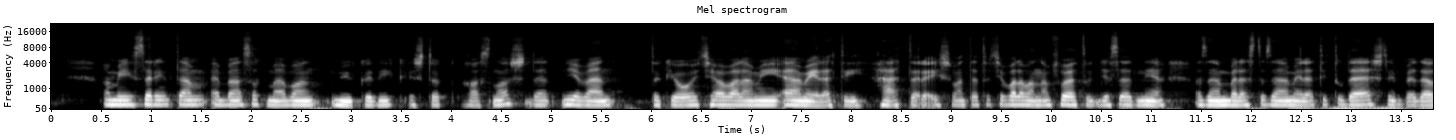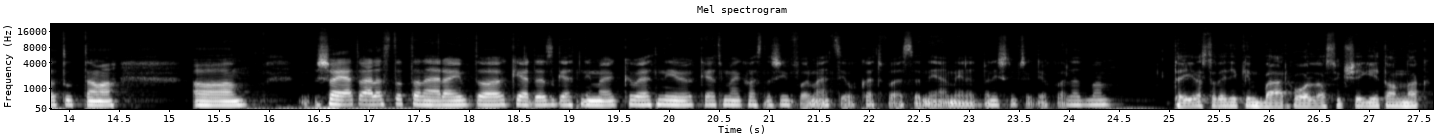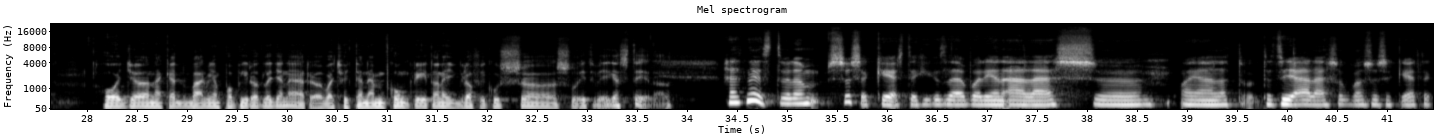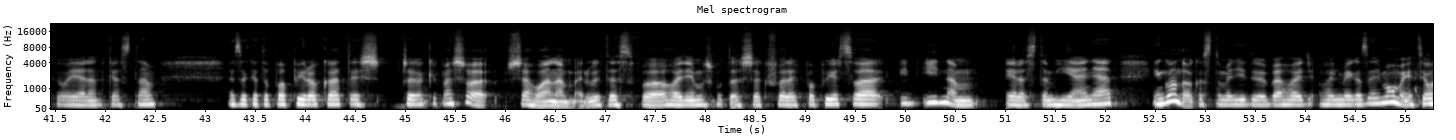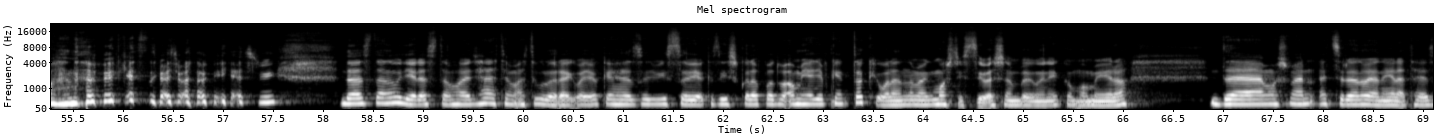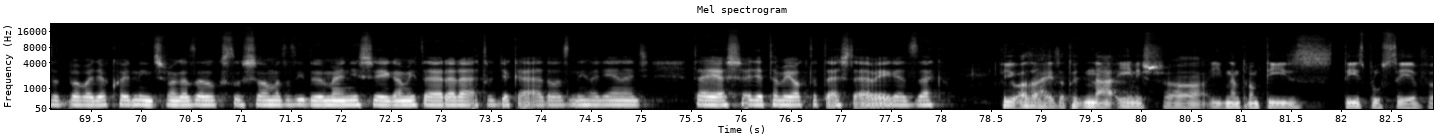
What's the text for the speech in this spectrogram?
ami szerintem ebben a szakmában működik, és tök hasznos, de nyilván tök jó, hogyha valami elméleti háttere is van. Tehát, hogyha valahonnan föl tudja szedni az ember ezt az elméleti tudást. Én például tudtam a, a saját választott tanáraimtól kérdezgetni, meg követni őket, meg hasznos információkat felszedni elméletben is, nem csak gyakorlatban. Te érezted egyébként bárhol a szükségét annak, hogy neked bármilyen papírod legyen erről, vagy hogy te nem konkrétan egy grafikus sulit végeztél el? Hát nézd, tőlem sose kérték igazából ilyen állás ajánlat, tehát hogy állásokban sose kérték, ahol jelentkeztem ezeket a papírokat, és tulajdonképpen soha, sehol nem merült ez fel, hogy én most mutassak fel egy papírt, szóval így, így nem éreztem hiányát. Én gondolkoztam egy időben, hogy, hogy még az egy momét jó lenne végezni, vagy valami ilyesmi, de aztán úgy éreztem, hogy hát én már túl öreg vagyok ehhez, hogy visszajöjjek az iskolapadba, ami egyébként tök jó lenne, meg most is szívesen beülnék a moméra. De most már egyszerűen olyan élethelyzetben vagyok, hogy nincs meg az a luxusom, az az időmennyiség, amit erre rá tudjak áldozni, hogy én egy teljes egyetemi oktatást elvégezzek. Fiú, az a helyzet, hogy na, én is uh, így nem tudom, 10 10 plusz év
